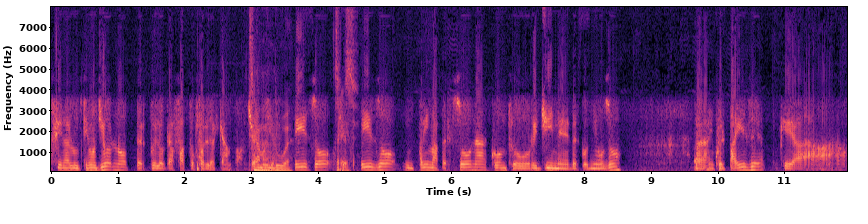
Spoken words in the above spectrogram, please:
fino all'ultimo giorno per quello che ha fatto fuori dal campo. Siamo si in due. Speso, Sì, si è speso in prima persona contro un regime vergognoso eh, in quel paese che ha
